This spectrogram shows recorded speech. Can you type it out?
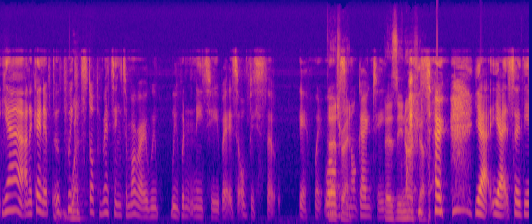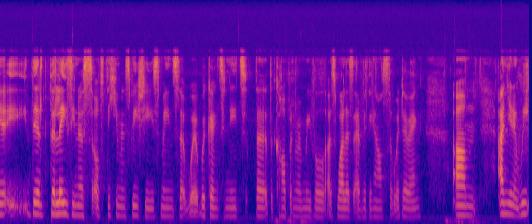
Yeah, and again, if, if we When- could stop emitting tomorrow, we, we wouldn't need to, but it's obvious that yeah, we're, That's obviously right. not going to. There's the inertia. so yeah, yeah. So the, the the laziness of the human species means that we're, we're going to need the, the carbon removal as well as everything else that we're doing. Um, and you know, we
